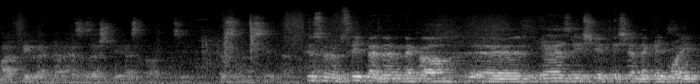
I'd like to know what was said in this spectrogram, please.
már tényleg nem ehhez az estéhez tartozik. Köszönöm szépen. Köszönöm szépen ennek a jelzését, és ennek egy mai,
